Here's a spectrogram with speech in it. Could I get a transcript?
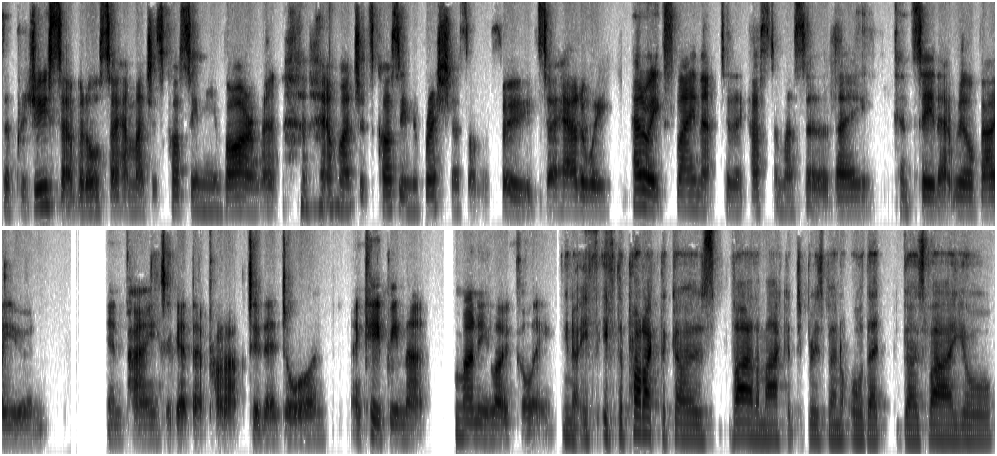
the producer, but also how much it's costing the environment and how much it's costing the freshness of the food. So how do we how do we explain that to the customer so that they can see that real value in in paying to get that product to their door and, and keeping that money locally. You know, if, if the product that goes via the market to Brisbane or that goes via your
